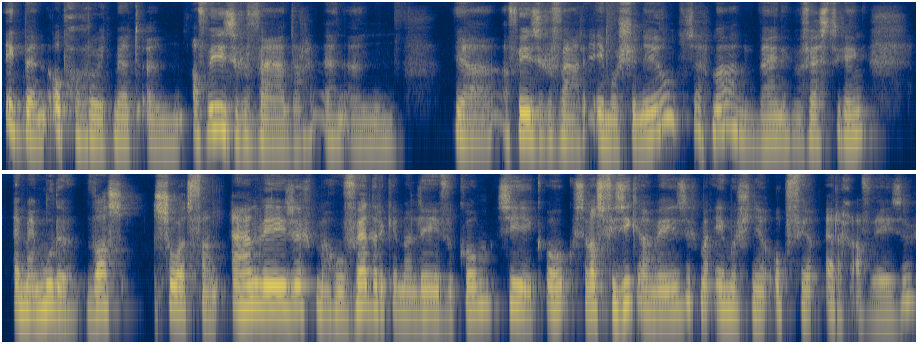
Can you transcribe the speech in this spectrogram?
ik ben opgegroeid met een afwezige vader en een ja, afwezige vader emotioneel, zeg maar, weinig bevestiging. En mijn moeder was soort van aanwezig, maar hoe verder ik in mijn leven kom, zie ik ook. Ze was fysiek aanwezig, maar emotioneel ook veel erg afwezig.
